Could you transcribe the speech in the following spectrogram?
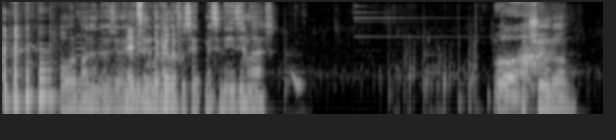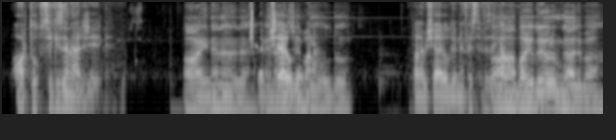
Ormanın özünün Etsin vücuduna bakalım. nüfus etmesine izin ver. Oh, Uçuyorum. Artı 38 enerji. Aynen öyle. Bir şeyler- bir şeyler oluyor Enerjim bana. doldu. Bana bir şeyler oluyor. Nefes nefese Aa kaldım. bayılıyorum galiba.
